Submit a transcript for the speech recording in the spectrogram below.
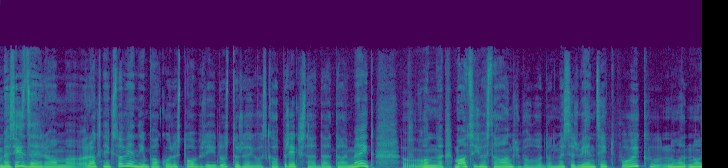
mēs izdzērām uh, Rakstnieku savienībā, kuras tobrīd uzturējos kā priekšsēdētāja meita, un mācījos angļu valodu. Mēs ar vienu citu puiku no, no,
